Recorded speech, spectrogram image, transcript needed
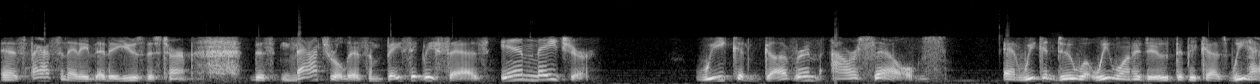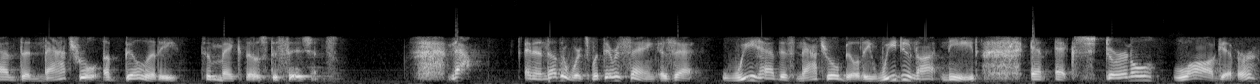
And it's fascinating that they use this term. This naturalism basically says in nature, we can govern ourselves and we can do what we want to do because we have the natural ability to make those decisions. Now, and in other words, what they were saying is that we have this natural ability. We do not need an external lawgiver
